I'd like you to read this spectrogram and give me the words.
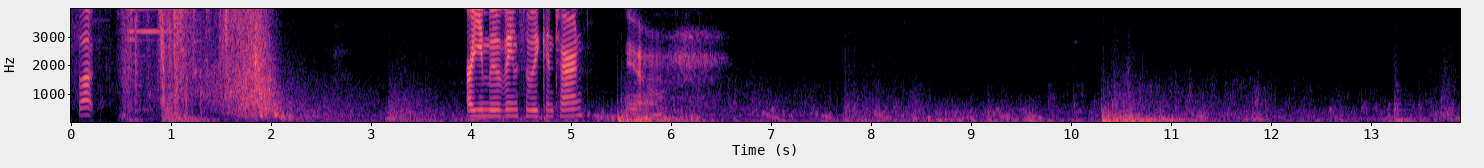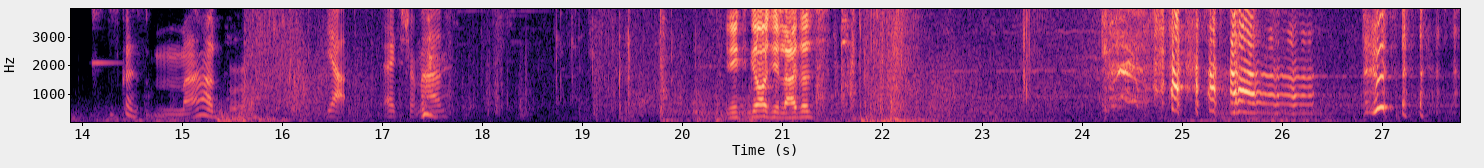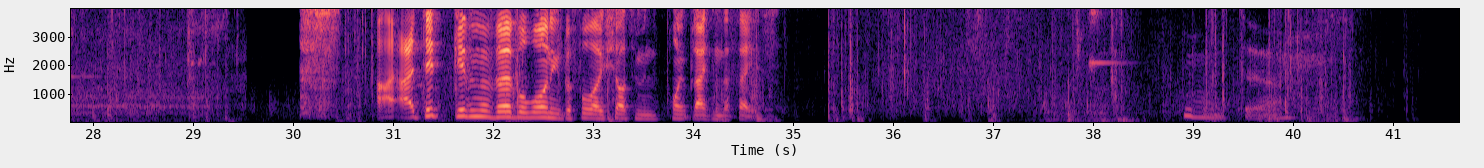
gonna suck. Are you moving so we can turn? Yeah. This guy's mad, bro. Yeah, extra mad. You need to guard your ladders. I, I did give him a verbal warning before I shot him in point blank in the face. Oh.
